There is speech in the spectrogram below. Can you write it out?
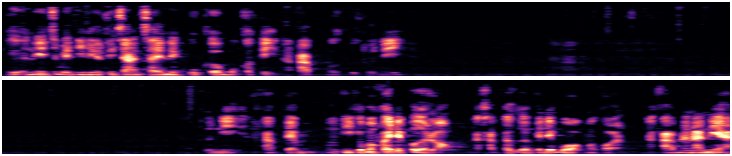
หรืออันนี้จะเป็นอีเมลที่อาจารย์ใช้ใน Google ปกตินะครับ ก็คือตัวนี้อ่า ตัวนี้นะครับ แต่บางทีก็ไม่ค่อยได้เปิดหรอกนะครับ ถ้าเกิดไม่ได้บอกมาก่อนนะครับดังนั้นเนี่ย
